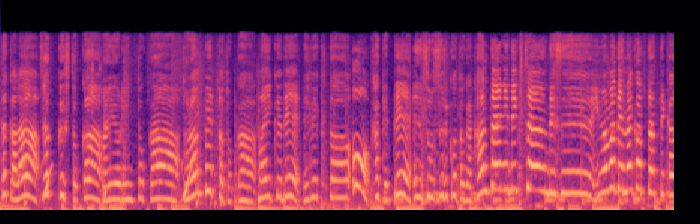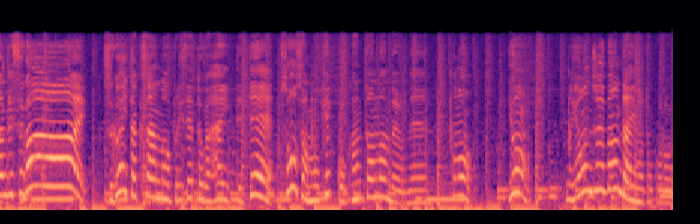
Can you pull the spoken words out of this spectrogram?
だからサックスとかバイオリンとかトランペットとかマイクでエフェクターをかけて演奏することが簡単にできちゃうんです。今までなかったって感じ。すごーい。すごいたくさんのプリセットが入ってて操作も結構簡単なんだよね。この4の40番台のところ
